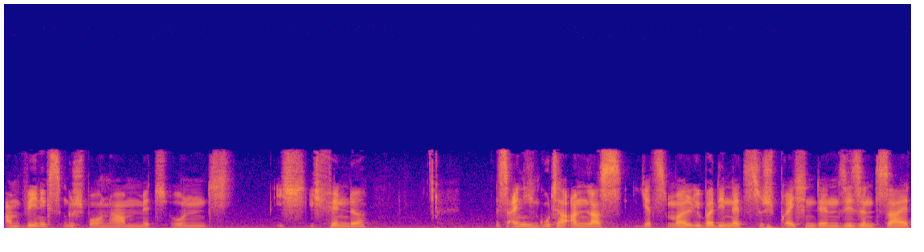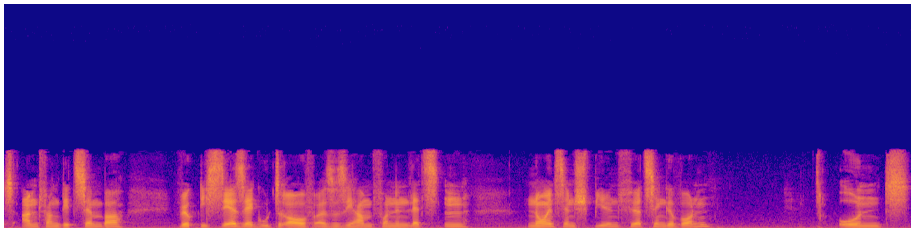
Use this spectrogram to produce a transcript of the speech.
am wenigsten gesprochen haben mit. Und ich, ich finde, ist eigentlich ein guter Anlass, jetzt mal über die Nets zu sprechen, denn sie sind seit Anfang Dezember wirklich sehr, sehr gut drauf. Also sie haben von den letzten 19 Spielen 14 gewonnen und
